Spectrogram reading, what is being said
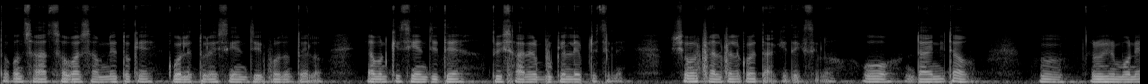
তখন স্যার সবার সামনে তোকে কোলে তুলে সিএনজি পর্যন্ত এলো। এমনকি সিএনজিতে তুই স্যারের বুকে লেপটেছিলে, সবাই ফ্যাল করে তাকিয়ে দেখছিল। ও, ডাইনিটাও? হুম, রুহির মনে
